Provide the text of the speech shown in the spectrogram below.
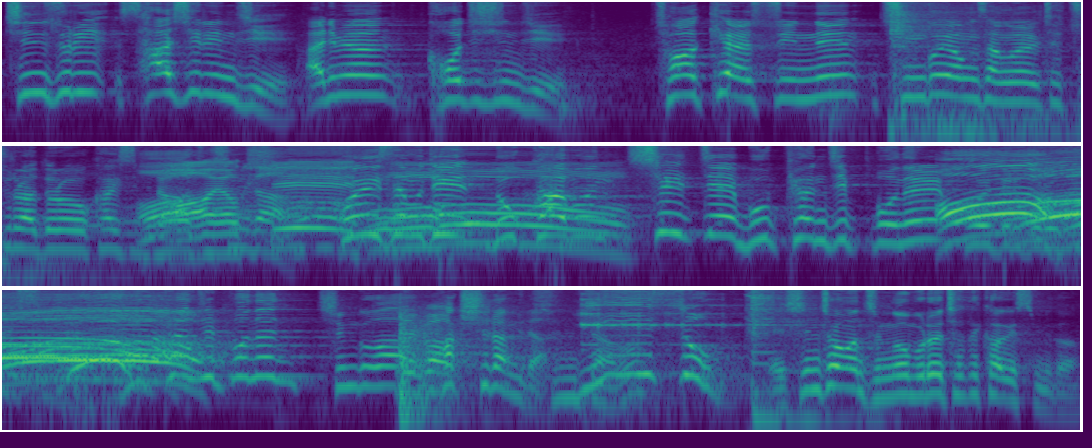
진술이 사실인지 아니면 거짓인지 정확히 알 수 있는 증거 영상을 제출하도록 하겠습니다. 아 역시 고잉세무디 녹화본 실제 무편집본을 보여드리도록 하겠습니다. 편집본은 증거가 확실합니다. 이쏘 네, 신청한 증거물을 채택하겠습니다.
